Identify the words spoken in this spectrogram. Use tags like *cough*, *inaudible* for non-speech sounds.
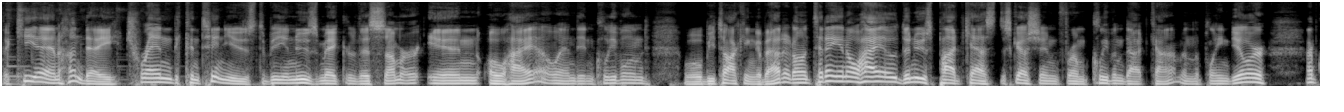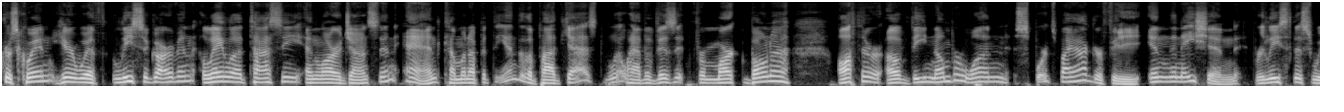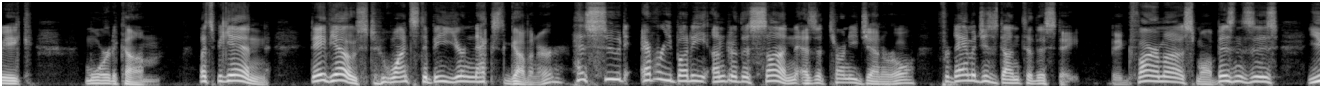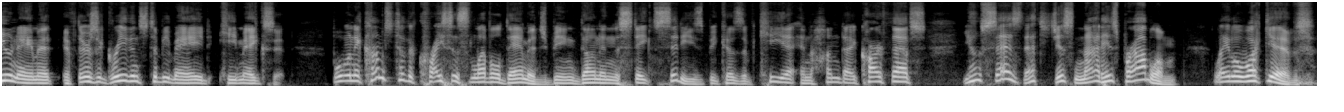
The Kia and Hyundai trend continues to be a newsmaker this summer in Ohio and in Cleveland. We'll be talking about it on Today in Ohio, the news podcast discussion from cleveland.com and the Plain Dealer. I'm Chris Quinn here with Lisa Garvin, Leila Atassi, and Laura Johnston. And coming up at the end of the podcast, we'll have a visit from Marc Bona, author of the number one sports biography in the nation, released this week. More to come. Let's begin. Dave Yost, who wants to be your next governor, has sued everybody under the sun as attorney general for damages done to the state. Big pharma, small businesses, you name it. If there's a grievance to be made, he makes it. But when it comes to the crisis level damage being done in the state cities because of Kia and Hyundai car thefts, Yost says that's just not his problem. Leila, what gives?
